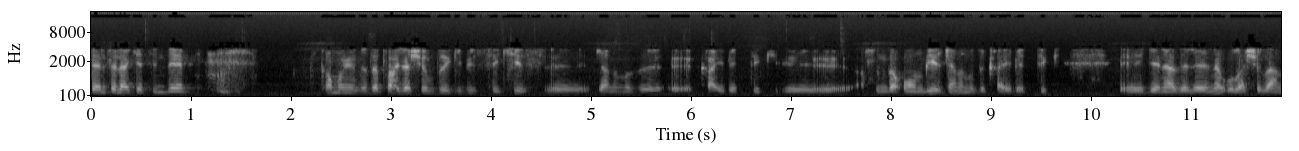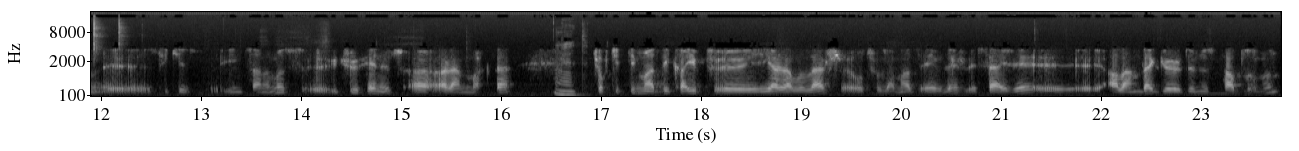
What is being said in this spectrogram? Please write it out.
Sel felaketinde kamuoyunda da paylaşıldığı gibi 8 e, canımızı e, kaybettik. E, aslında 11 canımızı kaybettik e, cenazelerine ulaşılan e, 8 insanımız, e, 3'ü henüz aranmakta. Evet. Çok ciddi maddi kayıp e, yaralılar, oturulamaz evler vesaire e, alanda gördüğünüz tablonun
